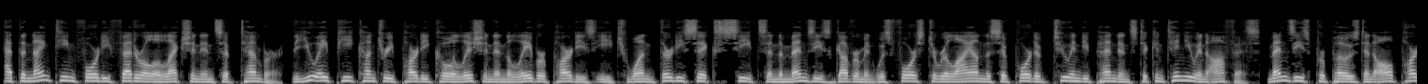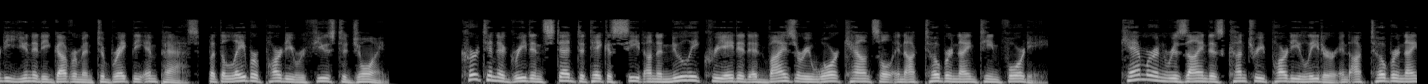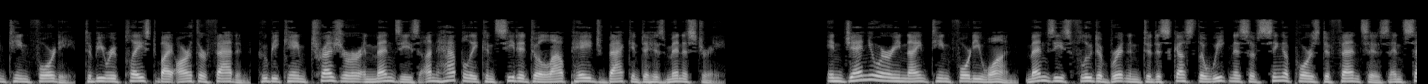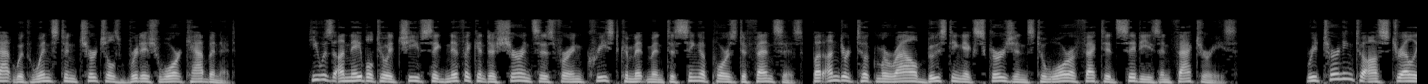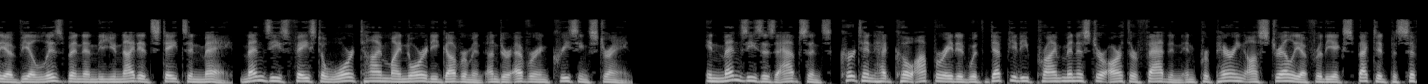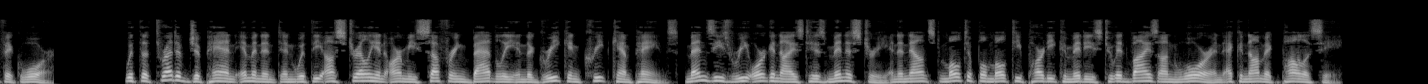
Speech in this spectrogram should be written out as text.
At the 1940 federal election in September, the UAP Country Party coalition and the Labour parties each won 36 seats and the Menzies government was forced to rely on the support of two independents to continue in office. Menzies proposed an all-party unity government to break the impasse, but the Labour Party refused to join. Curtin agreed instead to take a seat on a newly created Advisory War Council in October 1940. Cameron resigned as Country Party leader in October 1940, to be replaced by Arthur Fadden, who became treasurer and Menzies unhappily conceded to allow Page back into his ministry. In January 1941, Menzies flew to Britain to discuss the weakness of Singapore's defences and sat with Winston Churchill's British War Cabinet. He was unable to achieve significant assurances for increased commitment to Singapore's defences, but undertook morale-boosting excursions to war-affected cities and factories. Returning to Australia via Lisbon and the United States in May, Menzies faced a wartime minority government under ever-increasing strain. In Menzies's absence, Curtin had co-operated with Deputy Prime Minister Arthur Fadden in preparing Australia for the expected Pacific War. With the threat of Japan imminent and with the Australian Army suffering badly in the Greek and Crete campaigns, Menzies reorganised his ministry and announced multiple multi-party committees to advise on war and economic policy.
